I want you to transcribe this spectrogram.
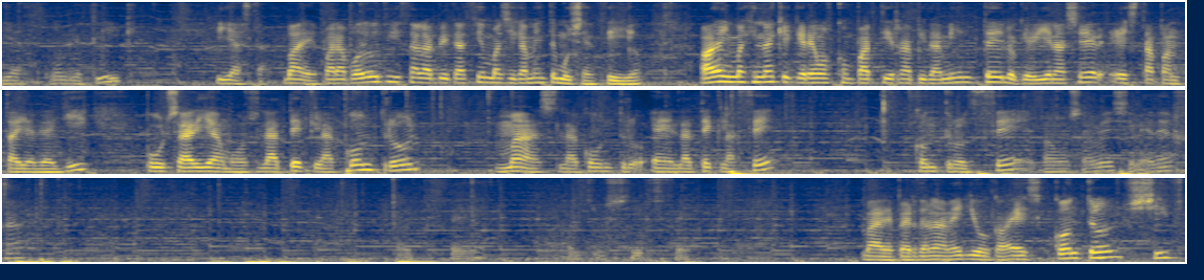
y doble clic y ya está. Vale, para poder utilizar la aplicación básicamente muy sencillo. Ahora imaginad que queremos compartir rápidamente lo que viene a ser esta pantalla de aquí. Pulsaríamos la tecla control más la, control, eh, la tecla C. Control C, vamos a ver si me deja. Control Shift C. Vale, perdona, me he equivocado. Es Control Shift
